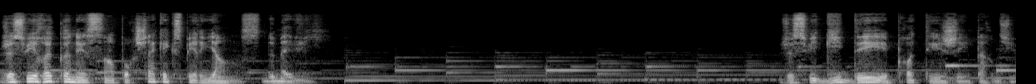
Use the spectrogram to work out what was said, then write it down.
Je suis reconnaissant pour chaque expérience de ma vie. Je suis guidé et protégé par Dieu.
